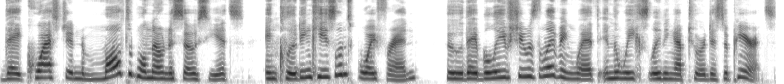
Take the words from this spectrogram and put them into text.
They questioned multiple known associates, including Keeslyn's boyfriend, who they believe she was living with in the weeks leading up to her disappearance.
